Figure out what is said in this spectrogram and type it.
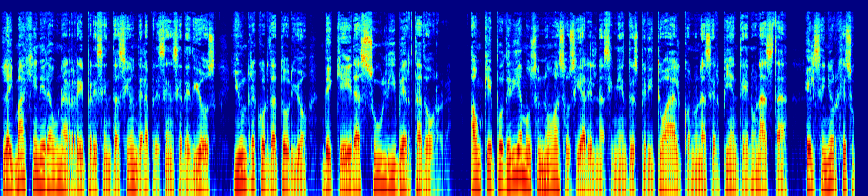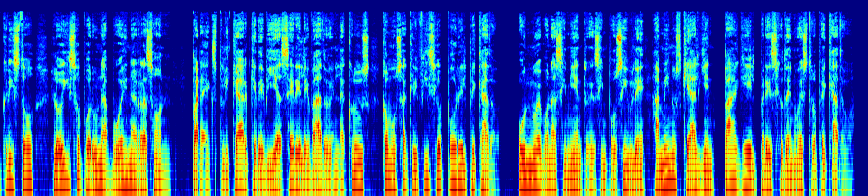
La imagen era una representación de la presencia de Dios y un recordatorio de que era su libertador. Aunque podríamos no asociar el nacimiento espiritual con una serpiente en un asta, el Señor Jesucristo lo hizo por una buena razón, para explicar que debía ser elevado en la cruz como sacrificio por el pecado. Un nuevo nacimiento es imposible a menos que alguien pague el precio de nuestro pecado.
